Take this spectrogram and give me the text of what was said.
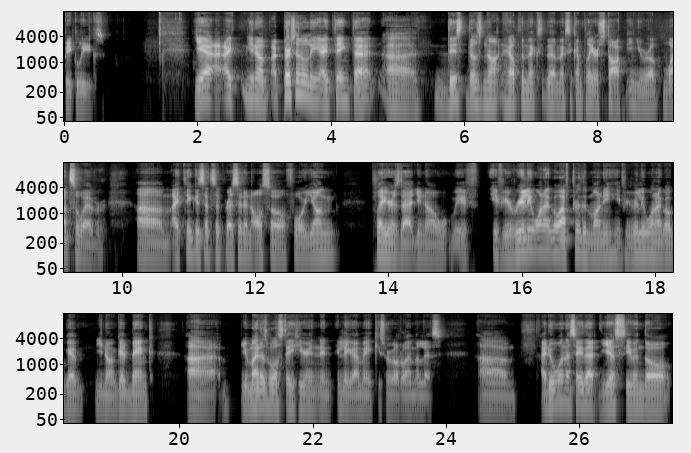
big leagues. Yeah, I you know I personally I think that uh, this does not help the Mex- the Mexican player stock in Europe whatsoever. Um, I think it sets a precedent also for young players that you know if if you really want to go after the money, if you really want to go get you know get bank, uh, you might as well stay here in, in, in Liga MX or go to MLS. Um, I do want to say that yes, even though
